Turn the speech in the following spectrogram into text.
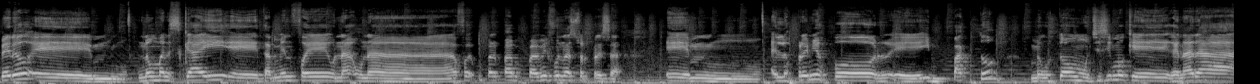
Pero eh, No Man's Sky eh, también fue una. una fue- pa- pa- para, mí fue una sorpresa. Eh, en los premios por impacto, me gustó muchísimo que ganara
